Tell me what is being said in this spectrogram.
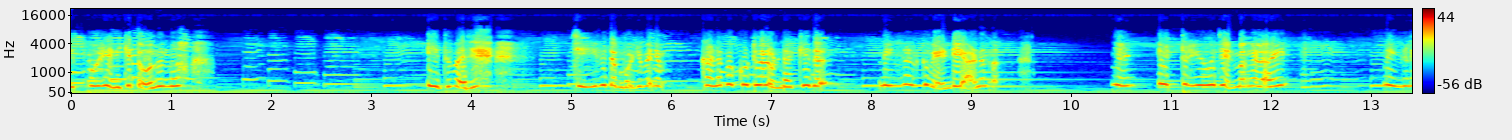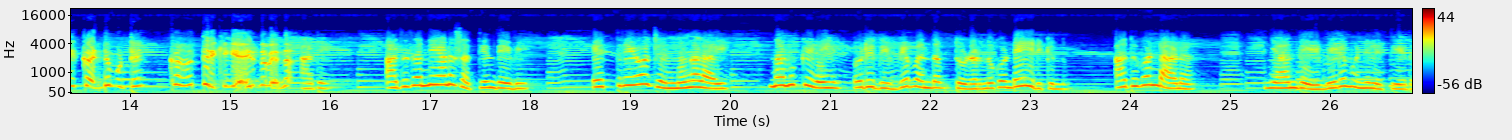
ഇപ്പോഴെനിക്ക് തോന്നുന്നു ഇതുവരെ ജീവിതം മുഴുവനും കളവക്കൂട്ടുകൾ ഉണ്ടാക്കിയത് നിങ്ങൾക്ക് വേണ്ടിയാണെന്ന്. എത്രയോ ജന്മങ്ങളായി നിങ്ങളെ കണ്ടുമുട്ടാൻ കാത്തിരിക്കുകയായിരുന്നുവെന്ന്. അതെ അത് തന്നെയാണ് സത്യം ദേവി. എത്രയോ ജന്മങ്ങളായി നമുക്കിടയിൽ ഒരു ദിവ്യബന്ധം തുടർന്നുകൊണ്ടേയിരിക്കുന്നു. അതുകൊണ്ടാണ് ഞാൻ ദേവിയുടെ മുന്നിൽ എത്തിയത്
